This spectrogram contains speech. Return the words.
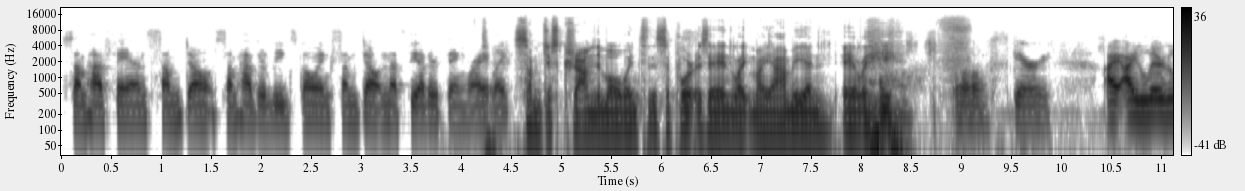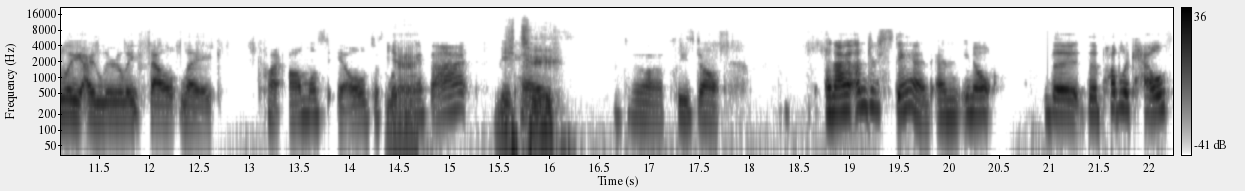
some have fans some don't. Some have their leagues going some don't and that's the other thing right? Like Some just cram them all into the supporters end, like Miami and LA. oh, oh scary. I i literally i literally felt like ki almost ill just looking Yeah. at that Me too. uh, please don't. And i understand. And you know the the public health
